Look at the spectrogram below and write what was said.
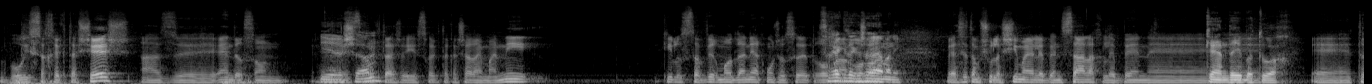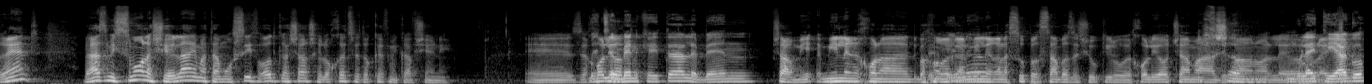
והוא ישחק את השש, אז אה, אנדרסון אה, יהיה שם. ישחק את הקשר הימני, כאילו סביר מאוד להניח, כמו שעושה את רוב... ישחק את הקשר הימני. ויעשה את המשולשים האלה בין סאלח לבין... כן, די בטוח. טרנט. ואז משמאל השאלה אם אתה מוסיף עוד קשר שלוחץ ותוקף מקו שני. אה, זה יכול להיות... בעצם בין קייטה לבין... אפשר, מילר יכול, דיברנו רגע על מילר, על הסופר סאב הזה שהוא כאילו יכול להיות שם, דיברנו על... אה, אולי תיאגו?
